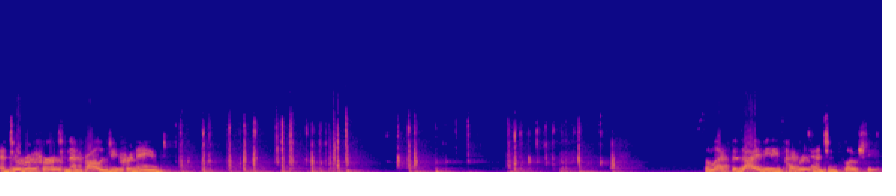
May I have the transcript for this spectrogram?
Enter refer to nephrology for name. Select the diabetes hypertension flow sheet.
